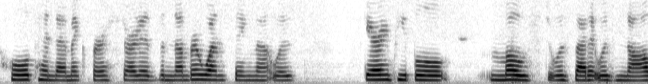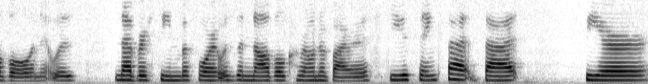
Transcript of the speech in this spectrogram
whole pandemic first started, the number one thing that was scaring people most was that it was novel and it was never seen before. It was the novel coronavirus. Do you think that that fear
